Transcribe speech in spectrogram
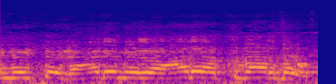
ದಯವಿಟ್ಟು ಗಾಡಿ ಮೇಲೆ ಯಾರು ಹತ್ತಬಾರ್ದು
